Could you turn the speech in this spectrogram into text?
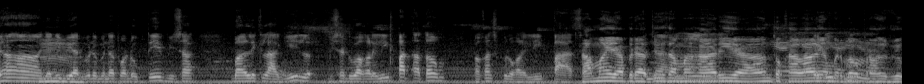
ha. jadi Hmm. biar benar-benar produktif bisa balik lagi bisa dua kali lipat atau bahkan 10 kali lipat Sama ya berarti Benar. sama hari ya untuk hal-hal yang Jadi, berbau hmm. produktif.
